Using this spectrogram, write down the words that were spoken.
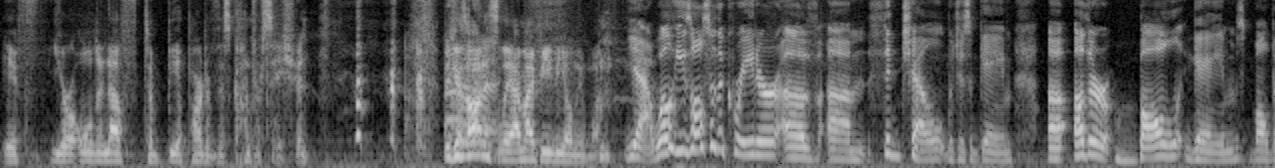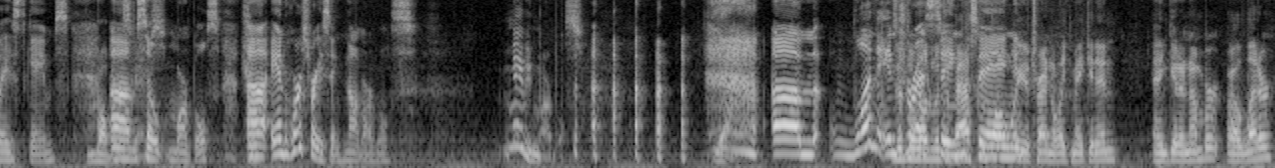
If you're old enough to be a part of this conversation, because honestly, I might be the only one. Yeah, well, he's also the creator of um, Fidchell, which is a game, uh, other ball games, ball-based games, Ball-based um, so games. marbles, uh, and horse racing, not marbles. Maybe marbles. yeah, Um, One interesting is it the one with the basketball thing, where you're trying to like make it in and get a number, a letter?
